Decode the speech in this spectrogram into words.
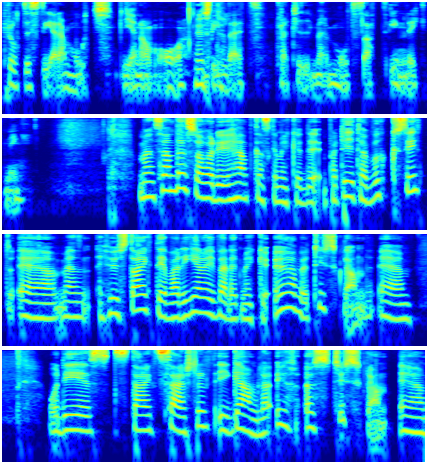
protestera mot genom att bilda ett parti med motsatt inriktning. Men sen dess så har det ju hänt ganska mycket. Partiet har vuxit, eh, men hur starkt det varierar ju väldigt mycket över Tyskland. Eh, och det är starkt särskilt i gamla Östtyskland. Eh,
